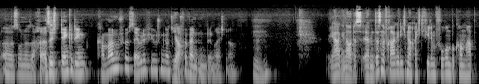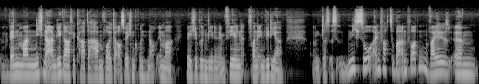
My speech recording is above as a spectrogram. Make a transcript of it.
genau. äh, so eine Sache. Also ich denke, den kann man für Stable Diffusion ganz Ja. gut verwenden, den Rechner. Ja, genau. Das, ähm, das ist eine Frage, die ich noch recht viel im Forum bekommen habe. Wenn man nicht eine AMD-Grafikkarte haben wollte, aus welchen Gründen auch immer, welche würden wir denn empfehlen von Nvidia? Und das ist nicht so einfach zu beantworten, weil ähm,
